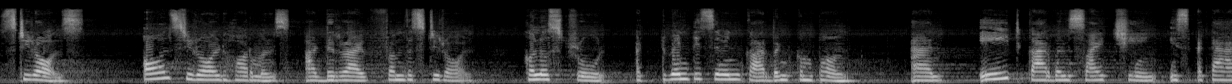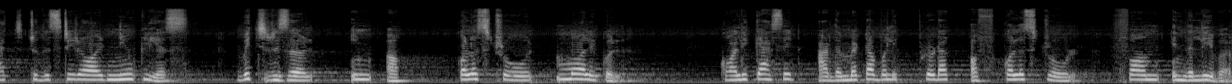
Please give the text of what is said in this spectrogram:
sterols. All steroid hormones are derived from the sterol, cholesterol, a 27 carbon compound, and 8 carbon side chain is attached to the steroid nucleus, which result in a cholesterol molecule. Cholic acid are the metabolic product of cholesterol formed in the liver.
